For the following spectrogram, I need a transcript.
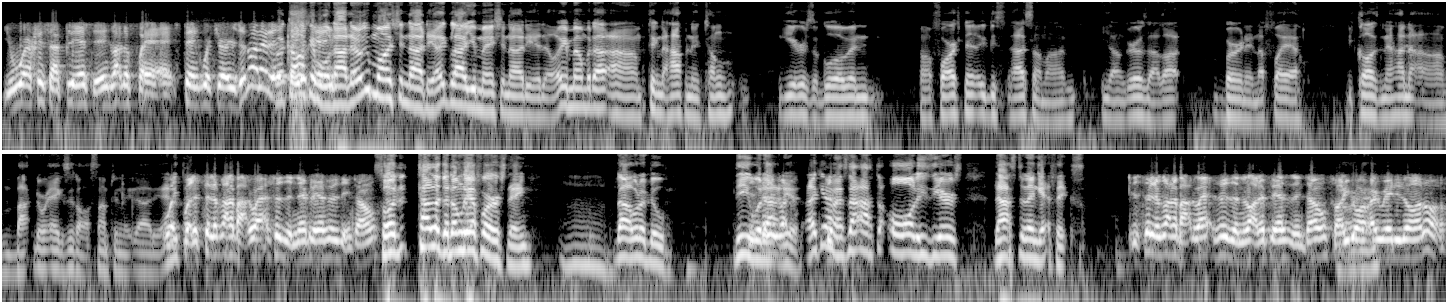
you work in some place, they ain't got no fire extinguishers, you know, that We're little kind of talking about that. You mentioned that there. I'm glad you mentioned that there, though. I remember that um thing that happened in Tongue years ago when, unfortunately, this has some um, young girls that got burned in a fire because they had a um, backdoor exit or something like that. Well, well, it's still got about rats in their places in town. So tell her go down there first, thing. That what I do. Deal with You that still there. I can't understand after all these years, that still didn't get fixed. You still got about rats in a lot of places in town, so you don't Okay. already don't know.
